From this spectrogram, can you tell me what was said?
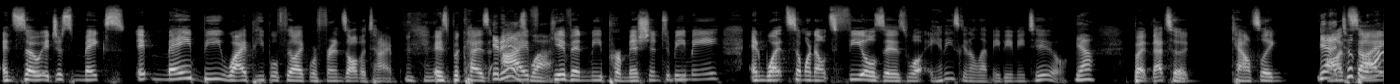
and so it just makes it may be why people feel like we're friends all the time Mhm. is because is i've why. given me permission to be me and what someone else feels is well annie's gonna let me be me too Yeah. but that took counseling yeah, Onsite,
